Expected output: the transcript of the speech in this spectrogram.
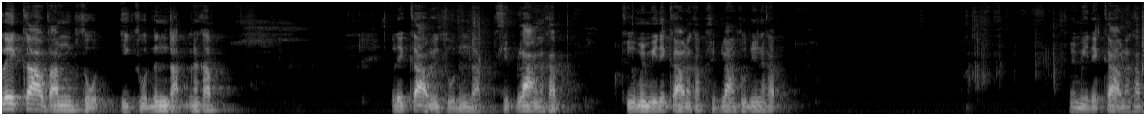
เลขเก้าตามสูตรอีกสูตรหนึ่งดับนะครับ เลขเก้าอีกสูตรหนึ่งดับสิบล่างนะครับ คือไม่มีเลขเก้านะครับสิบล่างทุกนี้นะครับ ไม่มีเลขเก้านะครับ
